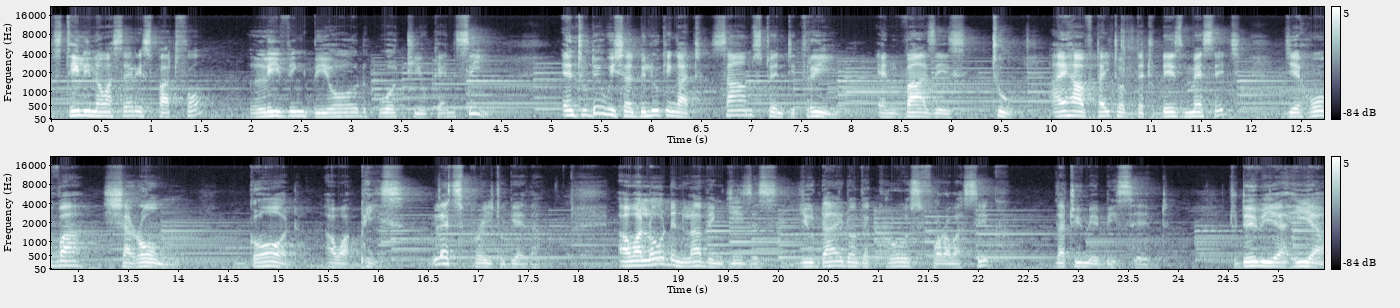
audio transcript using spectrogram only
Still in our series part 4, Living Beyond What You Can See. And today we shall be looking at Psalms 23 and verses 2. I have titled the today's message Jehovah Shalom, God our peace. Let's pray together. Our Lord and loving Jesus, you died on the cross for our sake that we may be saved. Today we are here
